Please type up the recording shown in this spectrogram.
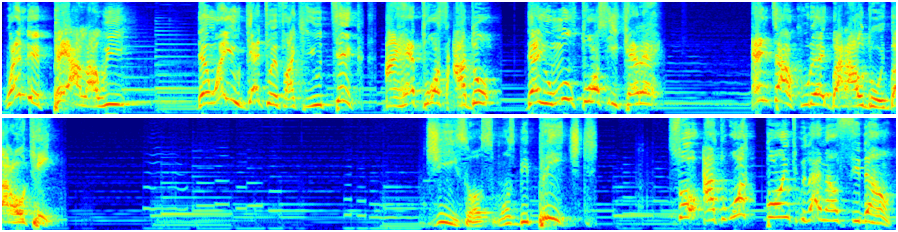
When they pay Alawi, then when you get to Ifaki, you take and head towards Ado. Then you move towards Ikere. Enter Akure, Ibaraudo, Ibaroke. Jesus must be preached. So at what point will I now sit down?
